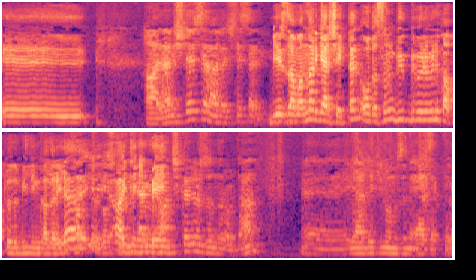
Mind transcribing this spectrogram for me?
ee, Hala işlevsel hala işlevsel. bir zamanlar gerçekten odasının büyük bir bölümünü kaplıyordu bildiğim kadarıyla. Dostlarımız Aytekin Bey'in Çıkarıyoruz onları oradan. Ee, yerde filmimizin erzakları.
